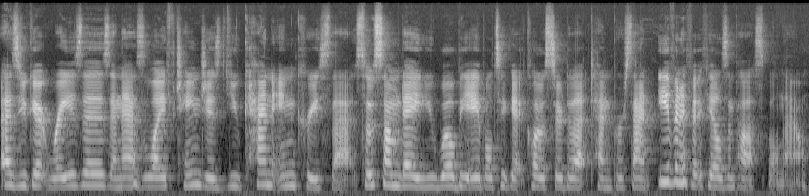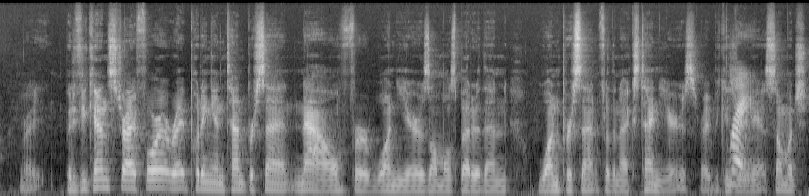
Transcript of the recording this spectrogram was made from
as you get raises and as life changes, you can increase that. So someday you will be able to get closer to that 10%, even if it feels impossible now. Right. But if you can strive for it, right, putting in 10% now for one year is almost better than 1% for the next 10 years, right? Because Right. you're gonna get so much,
